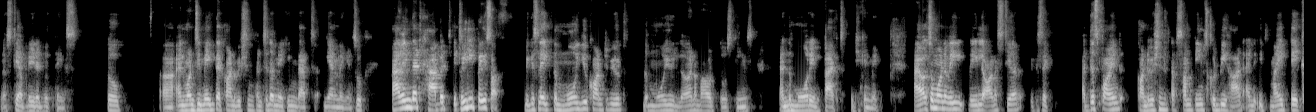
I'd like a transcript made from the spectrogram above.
know, stay updated with things. So uh, and once you make that contribution consider making that again and again. So having that habit it really pays off because like the more you contribute the more you learn about those teams and the more impact that you can make. I also want to be really honest here because like at this point contribution to some teams could be hard and it might take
